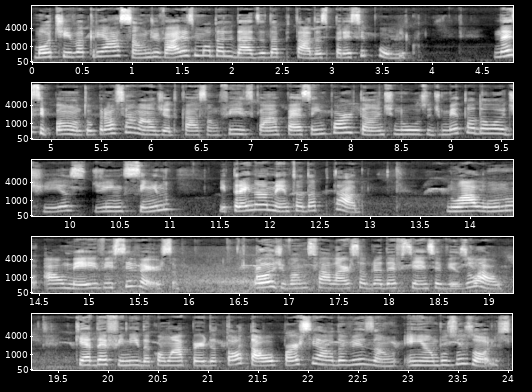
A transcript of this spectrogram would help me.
motiva a criação de várias modalidades adaptadas para esse público. Nesse ponto, o profissional de educação física é uma peça importante no uso de metodologias de ensino e treinamento adaptado no aluno ao meio e vice-versa. Hoje vamos falar sobre a deficiência visual, que é definida como a perda total ou parcial da visão em ambos os olhos,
